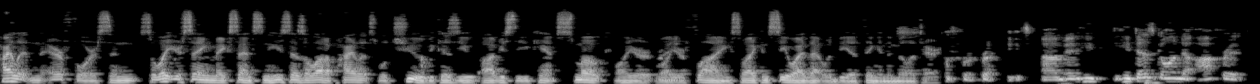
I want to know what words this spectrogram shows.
pilot in the Air Force, and so what you're saying makes sense. And he says a lot of pilots will chew because you obviously you can't smoke while you're right. while you're flying. So I can see why that would be a thing in the military. right. Um, and he he does go on to offer it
